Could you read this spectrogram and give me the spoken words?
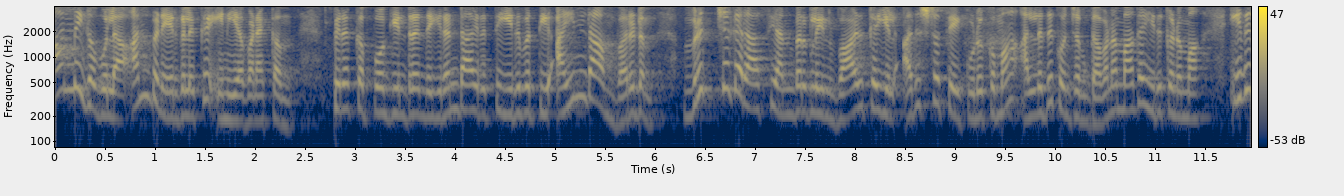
ஆன்மீக உலா அன்பு நேர்களுக்கு இனிய வணக்கம். பிறக்கப் போகின்ற இந்த இரண்டாயிரத்தி இருபத்தி ஐந்தாம் வருடம் விருச்சிக ராசி அன்பர்களின் வாழ்க்கையில் அதிர்ஷ்டத்தை கொடுக்குமா அல்லது கொஞ்சம் கவனமாக இருக்கணுமா? இது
